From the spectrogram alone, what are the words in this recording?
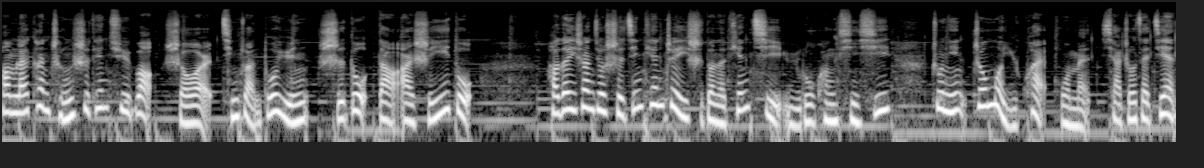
好，我们来看城市天气预报：首尔晴转多云，十度到二十一度。好的，以上就是今天这一时段的天气与路况信息。祝您周末愉快，我们下周再见。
